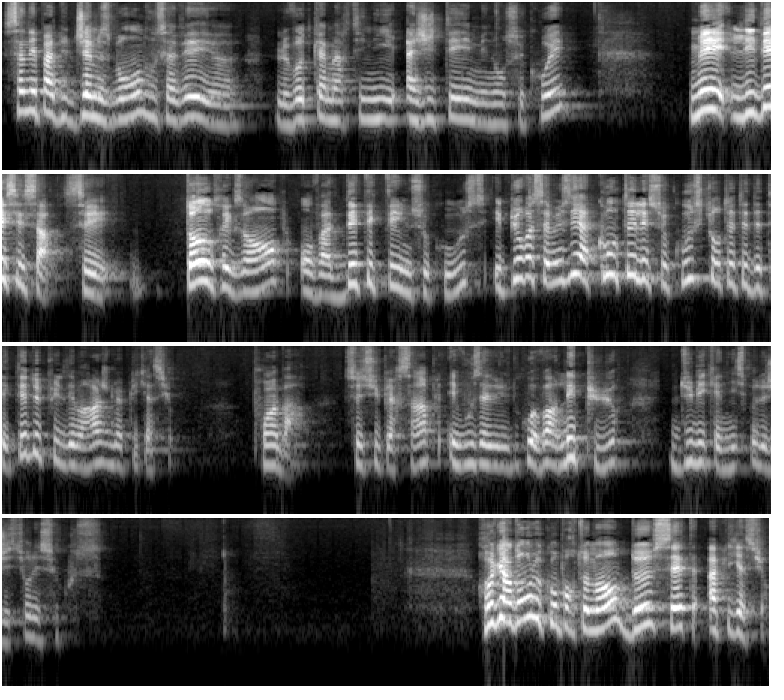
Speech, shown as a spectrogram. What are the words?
Ça n'est pas du James Bond, vous savez euh, le vodka martini agité mais non secoué. Mais l'idée c'est ça, c'est dans notre exemple on va détecter une secousse et puis on va s'amuser à compter les secousses qui ont été détectées depuis le démarrage de l'application. Point barre. C'est super simple et vous allez du coup avoir l'épure du mécanisme de gestion des secousses. Regardons le comportement de cette application.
